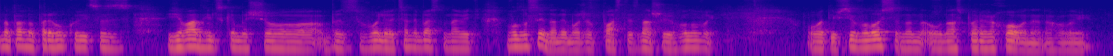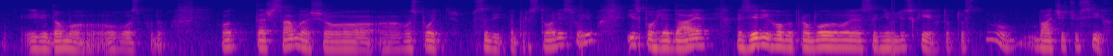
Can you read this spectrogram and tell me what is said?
напевно перегукуються з євангельськими, що без волі Отця Небесного навіть волосина не може впасти з нашої голови. От, і всі волосся у нас перераховане на голові. І відомо Господу. От те ж саме, що е, Господь сидить на престолі своїм і споглядає, зір його випробовує синів людських, тобто ну, бачить усіх.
